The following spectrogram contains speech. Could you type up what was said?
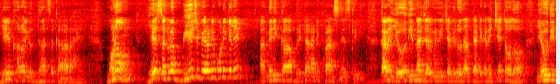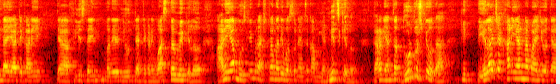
हे खरं युद्धाचं कारण आहे. म्हणून हे सगळं बीज पेरणी कोणी केली? अमेरिका ब्रिटन आणि फ्रान्सनेच केली. कारण यहुदींना जर्मनीच्या विरोधात त्या ठिकाणी चेतवलं. यहुदींना या ठिकाणी त्या फिलिस्तीनमध्ये नेऊन त्या ठिकाणी वास्तव्य केलं आणि या मुस्लिम राष्ट्रामध्ये वसवण्याचं काम यांनीच केलं. कारण यांचा दूरदृष्टी होता की तेलाच्या खाणी यांना पाहिजे होत्या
